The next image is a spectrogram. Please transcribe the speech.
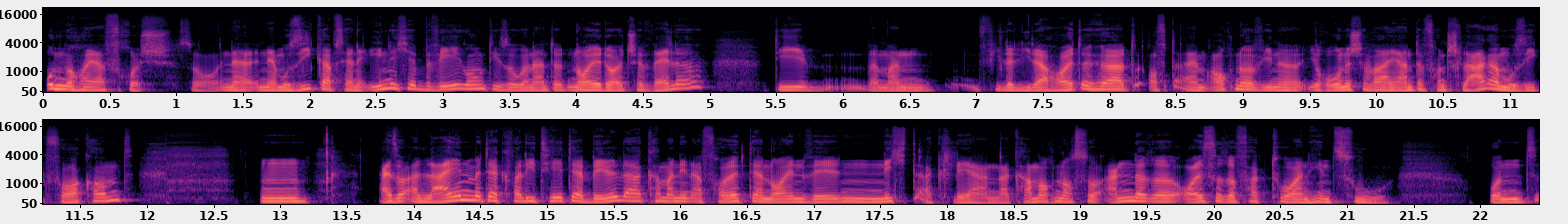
ungeheuer frisch. So, in, der, in der Musik gab es ja eine ähnliche Bewegung, die sogenannte Neue Deutsche Welle, die, wenn man viele Lieder heute hört, oft einem auch nur wie eine ironische Variante von Schlagermusik vorkommt. Hm, also allein mit der Qualität der Bilder kann man den Erfolg der neuen Wilden nicht erklären. Da kamen auch noch so andere äußere Faktoren hinzu. Und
